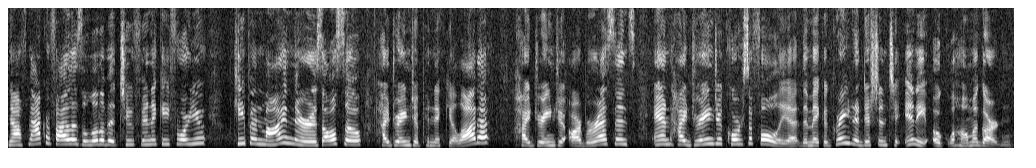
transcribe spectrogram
Now, if macrophylla is a little bit too finicky for you, keep in mind there is also hydrangea paniculata, hydrangea arborescens, and hydrangea quercifolia that make a great addition to any Oklahoma garden.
